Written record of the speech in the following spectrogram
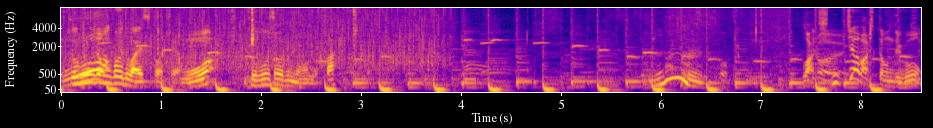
두부 정도도 맛있을 것 같아요. 우와 두부조림 먹어볼까? 와 진짜 맛있다 근데 이거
